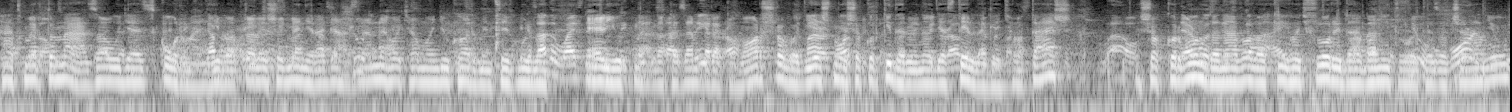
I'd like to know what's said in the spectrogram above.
hát mert a NASA ugye ez kormányhivatal, és hogy mennyire gáz lenne, hogyha mondjuk 30 év múlva eljutnának az emberek a Marsra, vagy ilyesmi, és akkor kiderülne, hogy ez tényleg egy hatás, és akkor mondaná valaki, hogy Floridában itt volt ez a csávó,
